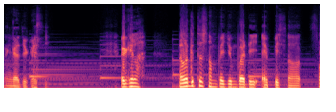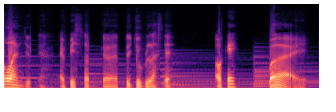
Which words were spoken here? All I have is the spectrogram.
Enggak juga sih. Oke lah kalau gitu sampai jumpa di episode selanjutnya episode ke 17 ya. Oke bye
